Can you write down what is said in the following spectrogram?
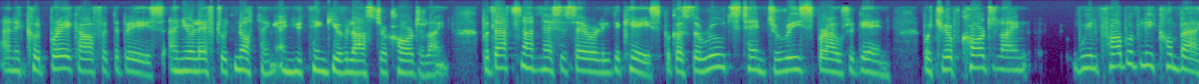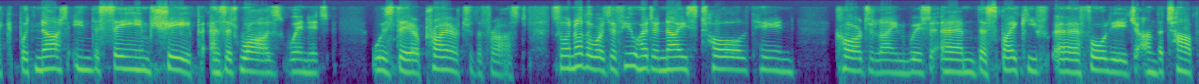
and it could break off at the base and you're left with nothing and you think you've lost your cordyline. But that's not necessarily the case because the roots tend to resprout again. But your cordyline will probably come back, but not in the same shape as it was when it was there prior to the frost. So, in other words, if you had a nice, tall, thin cordyline with um, the spiky uh, foliage on the top,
